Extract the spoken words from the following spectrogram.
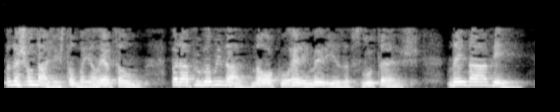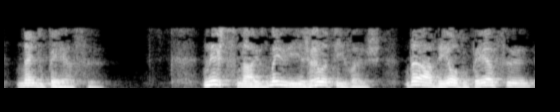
mas as sondagens também alertam para a probabilidade de não ocorrerem maiorias absolutas nem da AD, nem do PS. Neste cenário de maiorias relativas da AD ou do PS,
